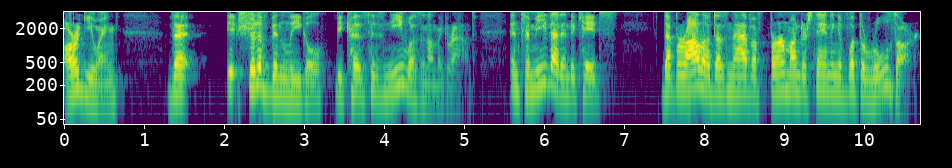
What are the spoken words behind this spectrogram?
arguing that it should have been legal because his knee wasn't on the ground. And to me, that indicates that Borralho doesn't have a firm understanding of what the rules are.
